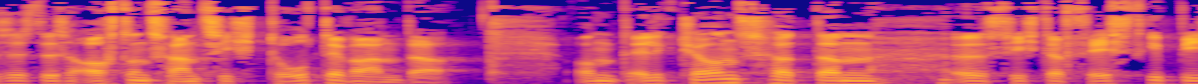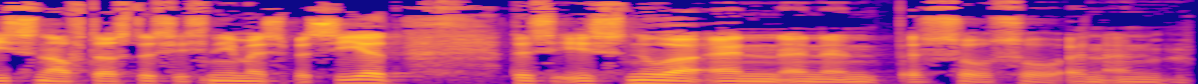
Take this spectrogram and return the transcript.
Das heißt, dass 28 Tote waren da. Und Alec Jones hat dann äh, sich da festgebissen auf das, das ist niemals passiert. Das ist nur ein, ein, ein so, so ein, ein,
